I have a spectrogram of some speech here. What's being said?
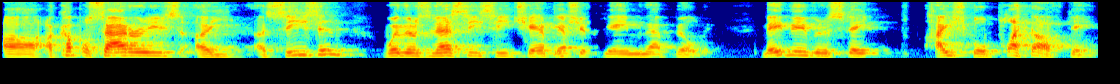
uh, a couple Saturdays a, a season when there's an SEC championship game in that building, maybe even a state high school playoff game,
